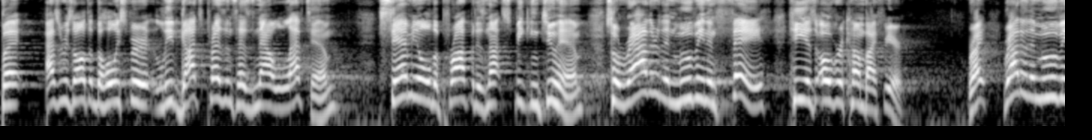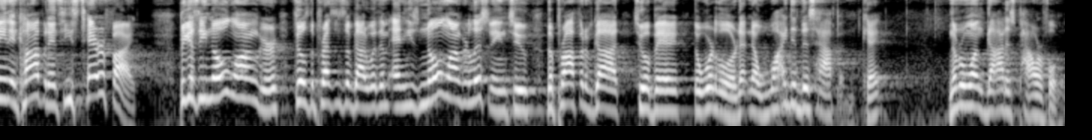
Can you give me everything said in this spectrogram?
but as a result of the Holy Spirit leave, God's presence has now left him. Samuel the prophet is not speaking to him. So rather than moving in faith, he is overcome by fear, right? Rather than moving in confidence, he's terrified. because he no longer feels the presence of God with him and he's no longer listening to the prophet of God to obey the word of the Lord. Now, why did this happen? Okay. Number one, God is powerful.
